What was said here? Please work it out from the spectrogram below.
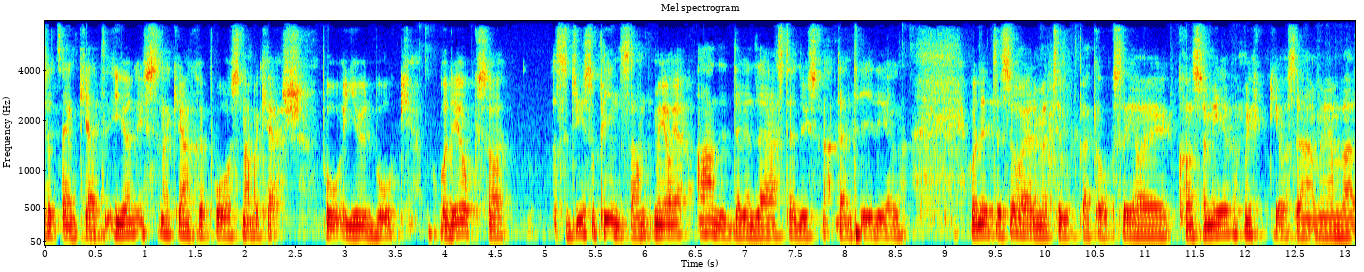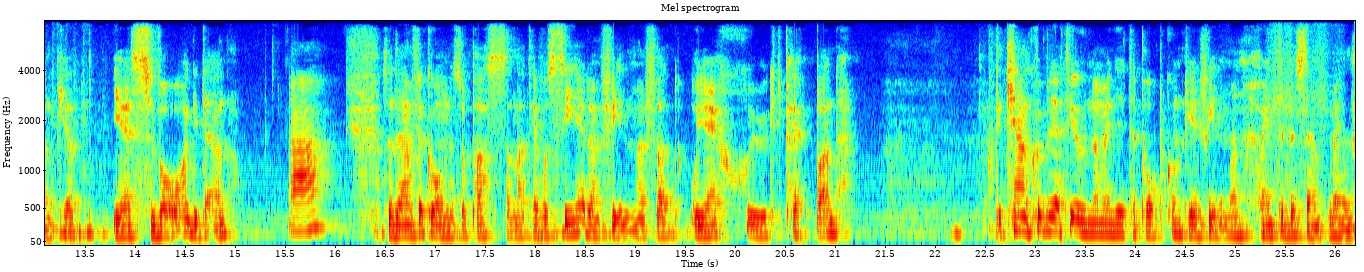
Så tänker jag att jag lyssnar kanske på Snabba Cash på ljudbok. Och det är också Alltså det är så pinsamt men jag har aldrig läst eller lyssnat den tidigare. Och lite så är det med Tupac också. Jag har konsumerat mycket och så här men jag märker att jag är svag där. Ja. Så därför kom det så passande att jag får se den filmen för att, och jag är sjukt peppad. Det kanske blir att jag unnar mig lite popcorn till filmen. Jag har inte bestämt mig än.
